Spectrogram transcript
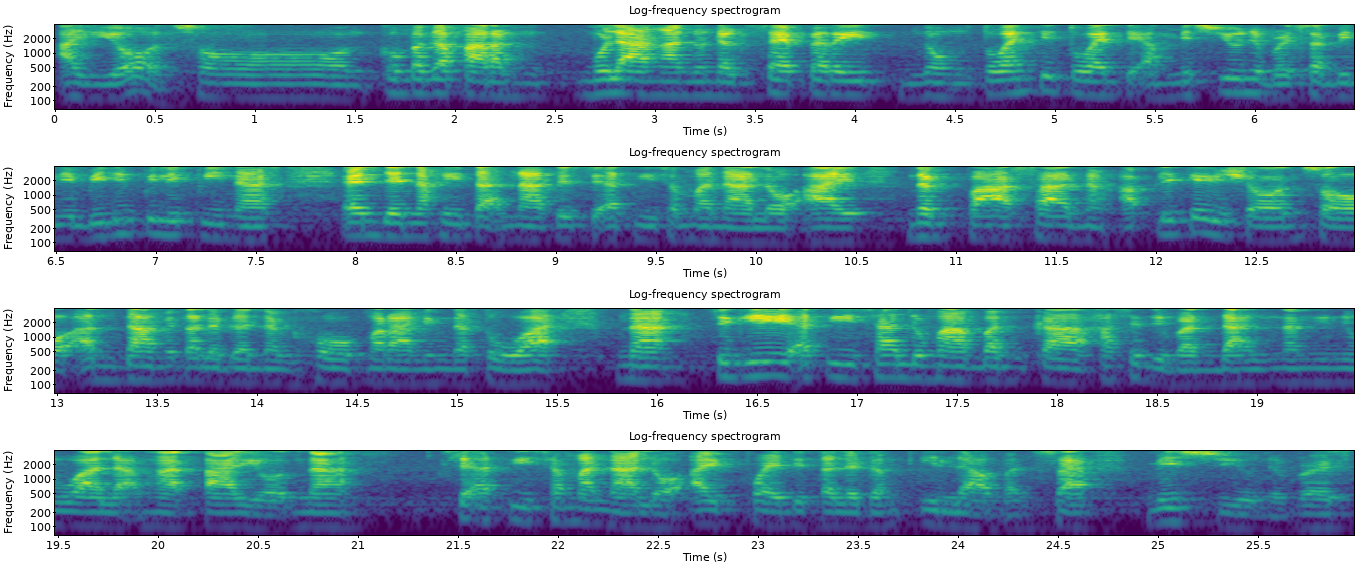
Ayun. So, kumbaga parang mula nga nung nag-separate nung 2020 ang Miss Universe sa Binibining Pilipinas and then nakita natin si Atisa Manalo ay nagpasa ng application. So, ang dami talaga nag-hope, maraming natuwa na sige Atisa, lumaban ka kasi 'di ba dahil naniniwala nga tayo na si Atisa Manalo ay pwede talagang ilaban sa Miss Universe.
